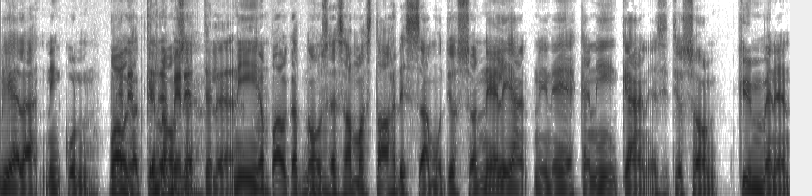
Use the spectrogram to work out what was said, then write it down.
vielä niin kuin palkatkin nousee, menettelee. Niin, ja mm. palkat nousee mm. samassa tahdissa, mutta jos se on neljä, niin ei ehkä niinkään, ja sitten jos se on kymmenen,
